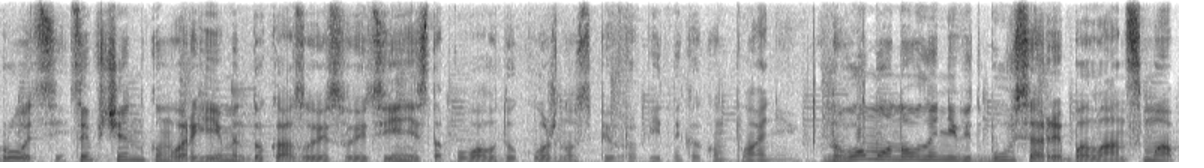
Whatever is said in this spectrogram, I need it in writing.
році. Цим вчинком Wargaming доказує свою цінність та повагу до кожного співробітника компанії. В новому оновленні відбувся ребаланс мап,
